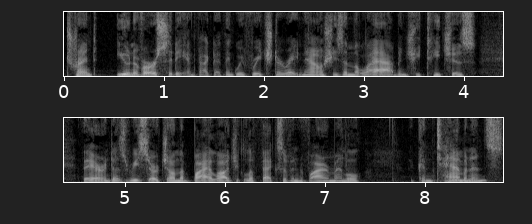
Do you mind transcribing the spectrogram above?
Trent University. In fact, I think we've reached her right now. She's in the lab and she teaches there and does research on the biological effects of environmental contaminants.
